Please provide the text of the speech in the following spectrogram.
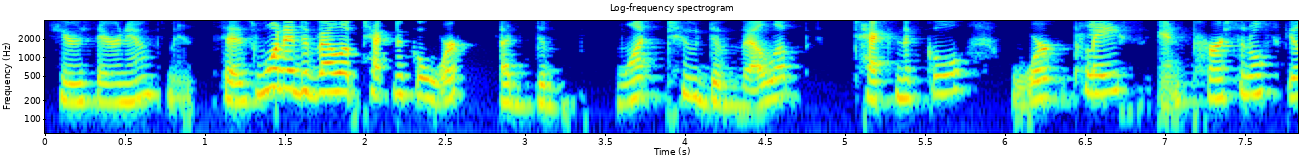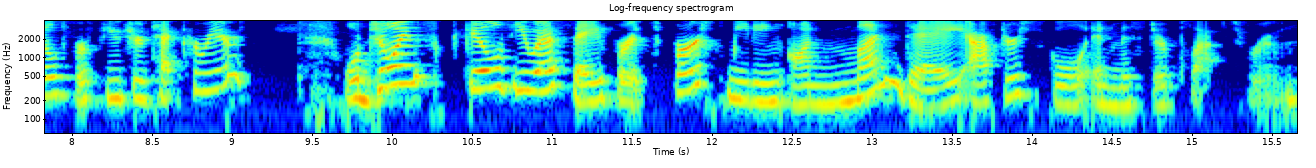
here's their announcement. It says, want to develop technical work, a de- want to develop technical, workplace, and personal skills for future tech careers? Well, join Skills USA for its first meeting on Monday after school in Mr. Platt's room.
